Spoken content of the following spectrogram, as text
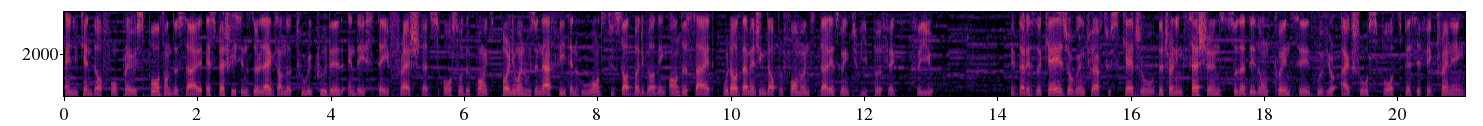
and you can therefore play a sport on the side, especially since the legs are not too recruited and they stay fresh. That's also the point for anyone who's an athlete and who wants to start bodybuilding on the side without damaging their performance, that is going to be perfect for you. If that is the case, you're going to have to schedule the training sessions so that they don't coincide with your actual sport specific training.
